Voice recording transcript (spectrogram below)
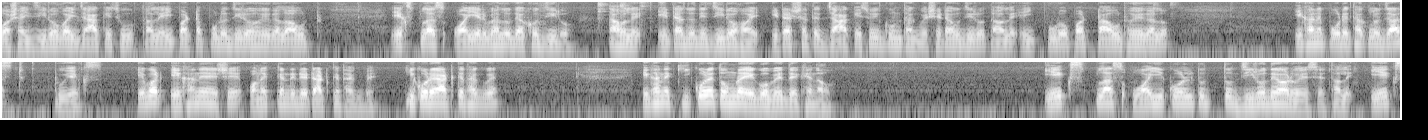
বসাই জিরো বাই যা কিছু, তাহলে এই পার্টটা পুরো জিরো হয়ে গেল আউট এক্স প্লাস ওয়াই এর ভ্যালু দেখো জিরো তাহলে এটা যদি জিরো হয়, এটার সাথে যা কিছুই গুণ থাকবে সেটাও জিরো, তাহলে এই পুরো পার্টটা আউট হয়ে গেল। এখানে পড়ে থাকল জাস্ট টু এক্স। এবার এখানে এসে অনেক ক্যান্ডিডেট আটকে থাকবে। কি করে আটকে থাকবে? এখানে কি করে তোমরা এগোবে দেখে নাও। X plus y equal to তো জিরো দেওয়া রয়েছে, তাহলে এক্স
